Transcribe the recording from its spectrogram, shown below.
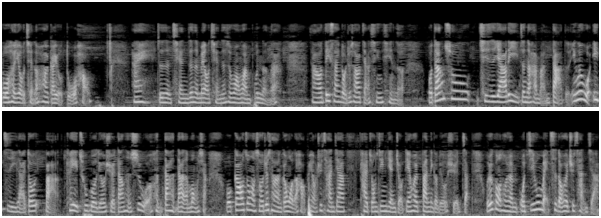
我很有钱的话，该有多好。唉，真的钱真的没有钱，真是万万不能啊。然后第三个我就是要讲心情了。我当初其实压力真的还蛮大的，因为我一直以来都把可以出国留学当成是我很大很大的梦想。我高中的时候就常常跟我的好朋友去参加台中经典酒店会办那个留学展，我就跟我同学，我几乎每次都会去参加，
